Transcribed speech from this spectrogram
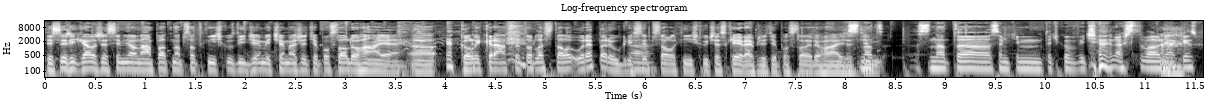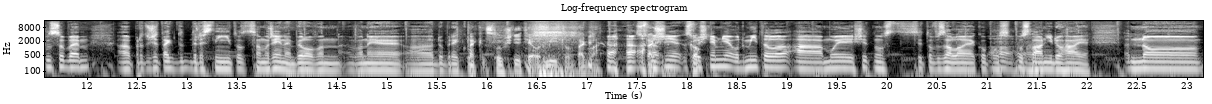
Ty jsi říkal, že jsi měl nápad napsat knížku s DJ Mitchem a že tě poslal do háje. Uh, kolikrát se tohle stalo u reperů, když jsi psal knížku Český rap, že tě poslali do háje? Že s Snad, tím... snad uh, jsem tím teďko vyčen naštval nějakým způsobem, uh, protože tak drsný to samozřejmě nebylo, on, on je uh, dobrý kluk. Tak slušně tě odmítl, takhle. Slušně, slušně mě odmítl a moje ješitnost si to vzala jako pos, poslání do háje. No,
